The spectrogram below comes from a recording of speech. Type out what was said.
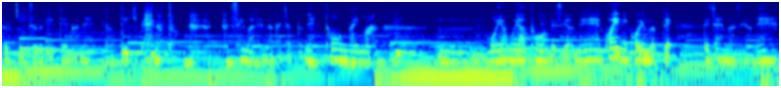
続き続きっていうかね取っていきたいなと。すいませんなんかちょっとねトーンが今うんモヤモヤトーンですよね。声にこういうのって出ちゃいますよね。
